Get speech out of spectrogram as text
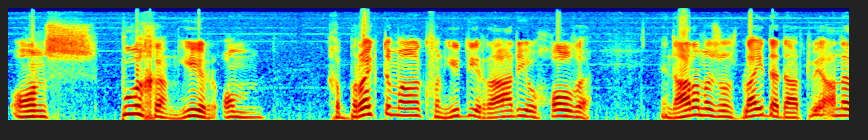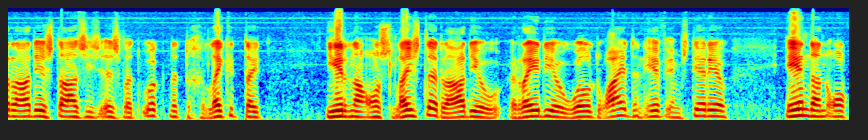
ons poging hier om gebruik te maak van hierdie radiogolwe, en daarom is ons blij dat daar twee ander radiostaties is, wat ook net tegelijkertijd hier na ons luister, radio, radio worldwide en FM stereo, en dan ook,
